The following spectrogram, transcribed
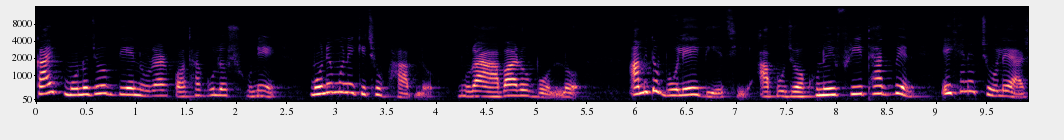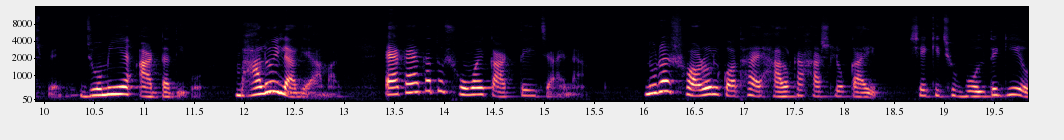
কাইপ মনোযোগ দিয়ে নোরার কথাগুলো শুনে মনে মনে কিছু ভাবল। নোরা আবারও বলল আমি তো বলেই দিয়েছি, আপু যখনই ফ্রি থাকবেন, এখানে চলে আসবেন, জমিয়ে আড্ডা দিব। ভালোই লাগে আমার। একা একা তো সময় কাটতেই চায় না। নোরার সরল কথায় হালকা হাসলো কাইপ সে কিছু বলতে গিয়েও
